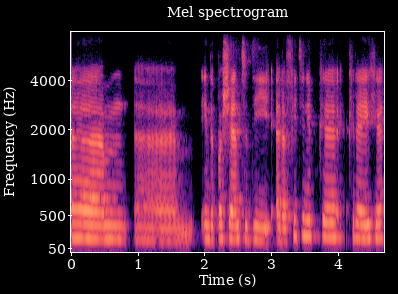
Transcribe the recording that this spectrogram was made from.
um, um, in de patiënten die erdafitinib kregen,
